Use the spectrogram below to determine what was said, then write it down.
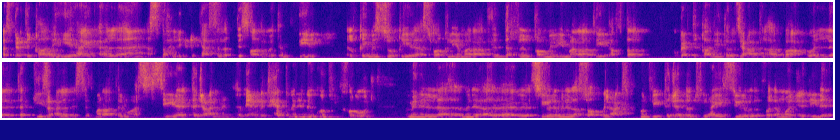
بس باعتقادي هي هاي الان أصبح الانعكاس الاقتصادي وتمثيل القيمة السوقية لأسواق الإمارات. للدخل القومي الإماراتي أفضل. باعتقادي توزيعات الأرباح والتركيز على الاستثمارات المؤسسية تجعل من يعني بتحد من إنه يكون في خروج من من السيولة من الأسواق بالعكس بيكون في تجدد في هذه السيولة ودخول أموال جديدة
